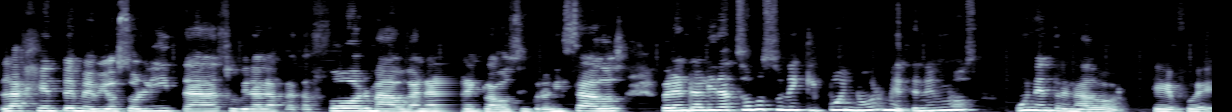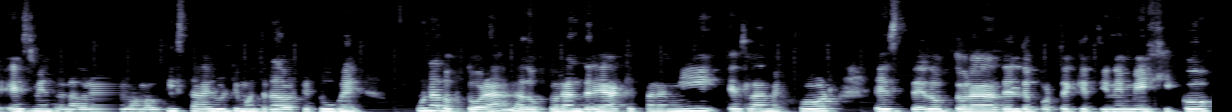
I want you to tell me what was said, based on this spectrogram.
la gente me vio solita subir a la plataforma o ganar en clavos sincronizados, pero en realidad somos un equipo enorme, tenemos un entrenador, que fue, es mi entrenador Iván Bautista, el último entrenador que tuve, una doctora, la doctora Andrea, que para mí es la mejor este, doctora del deporte que tiene México.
